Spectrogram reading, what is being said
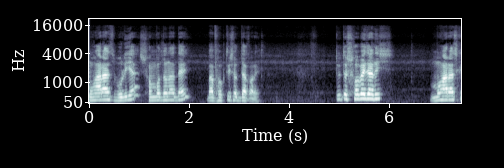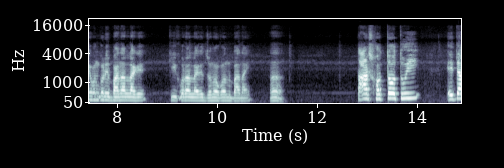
মহারাজ বলিয়া সম্বোধনা দেয় বা ভক্তি শ্রদ্ধা করে। তুই তো সবে জানিস মহারাজ কেমন করে বানার লাগে কি করার লাগে জনগণ বানায় হ্যাঁ? তার সত্ত্বেও তুই এটা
